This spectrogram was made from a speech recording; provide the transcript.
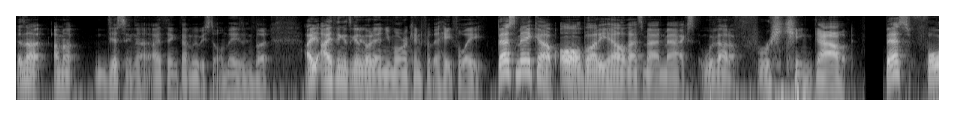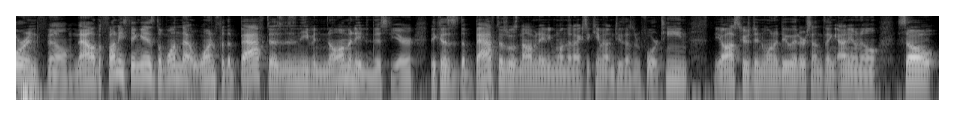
it's not I'm not dissing that. I think that movie's still amazing, but I, I think it's gonna go to Ennio Morricone for the Hateful Eight. Best makeup, oh bloody hell, that's Mad Max, without a freaking doubt. Best Foreign Film. Now, the funny thing is, the one that won for the BAFTAs isn't even nominated this year because the BAFTAs was nominating one that actually came out in 2014. The Oscars didn't want to do it or something. I don't know. So,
